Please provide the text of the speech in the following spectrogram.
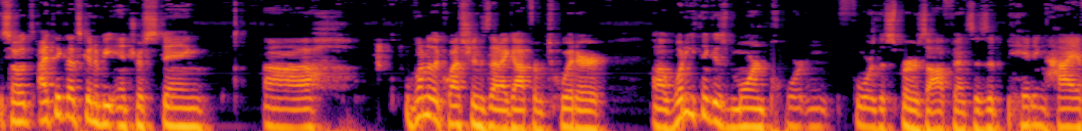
so I think that's going to be interesting. Uh, one of the questions that I got from Twitter: uh, What do you think is more important for the Spurs offense? Is it hitting high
